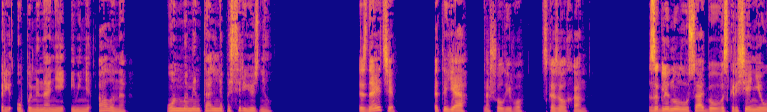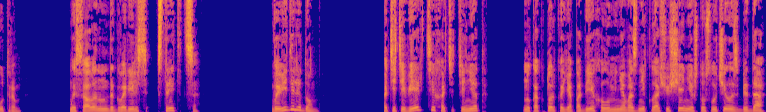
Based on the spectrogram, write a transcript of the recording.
При упоминании имени Алана он моментально посерьезнел. «Знаете, «Это я нашел его», — сказал хан. Заглянул в усадьбу в воскресенье утром. Мы с Алланом договорились встретиться. Вы видели дом? Хотите верьте, хотите нет. Но как только я подъехал, у меня возникло ощущение, что случилась беда,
